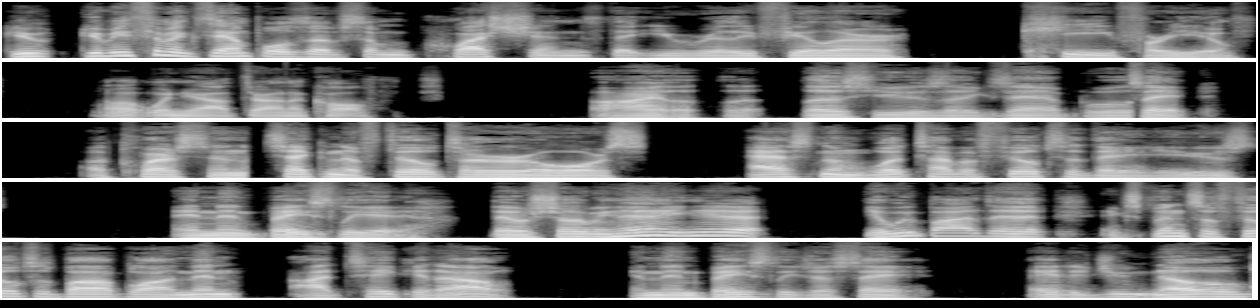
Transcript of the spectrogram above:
Give give me some examples of some questions that you really feel are key for you uh, when you're out there on a call. All right, let, let's use an example. Say a question, checking the filter or asking them what type of filter they use. And then basically they'll show me, hey, yeah, yeah, we buy the expensive filters, blah, blah. And then I take it out and then basically just say, hey, did you know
